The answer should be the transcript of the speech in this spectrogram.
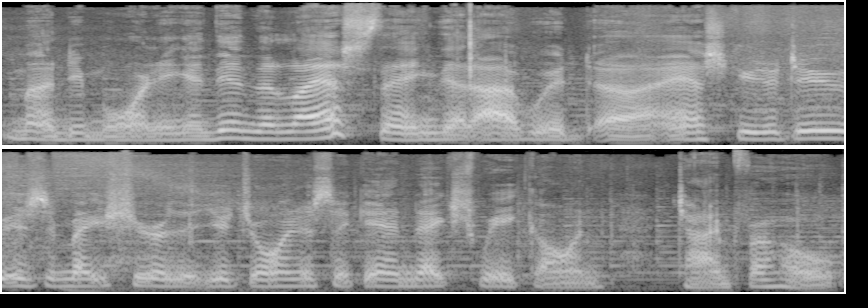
Monday morning. And then the last thing that I would uh, ask you to do is to make sure that you join us again next week on Time for Hope.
